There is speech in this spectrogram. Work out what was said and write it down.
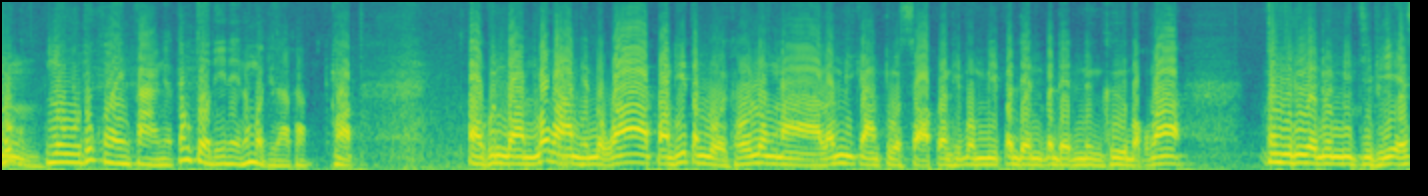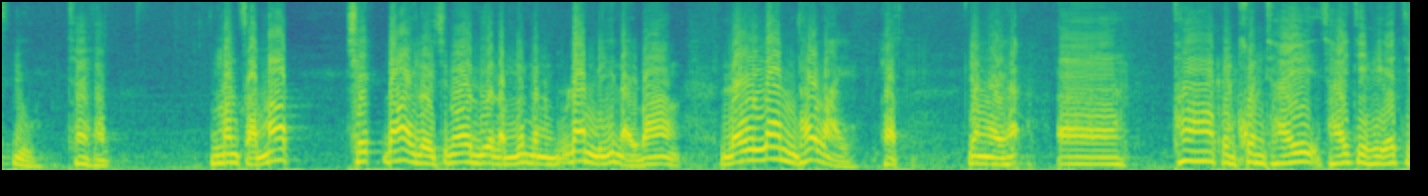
ทุกอืม รูทุกอะไรต่างๆเนี่ยต้องตรวจดีเนทั้งหมดอยู่แล้วครับ ครับเอ่อคุณบอลเมื่อวานเห็นบอกว่าตอนที่ตำรวจเขาลงมา แล้วมีการตรวจสอบกันที่ผมมีประเด็นประเด็นหนึ่งคือ บอกว่าในเรือมันมี GPS อยู่ ใช่ครับ มันสามารถเช็คได้เลยใช่ไหมว่าเรือลำนี้มันแล่นไปที่ไหนบ้าง แล้วแล่นเท่าไหร่ครับยังไงฮะเอ่อ ถ้าเป็นคนใช้ใช้ GPS จ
